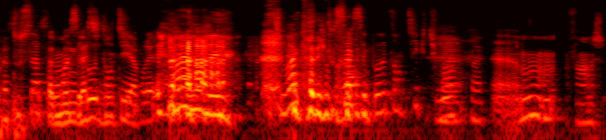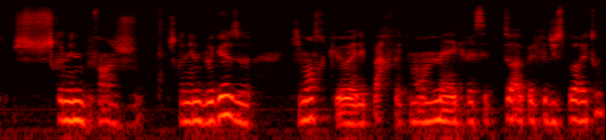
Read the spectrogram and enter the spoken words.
Après, Tout ça, pour moi, c'est pas authentique. après. Ouais, non, mais tu vois, des tout ça, c'est pas authentique, tu vois. Ouais, ouais. Euh, enfin, je, je connais une, enfin, je, je connais une blogueuse qui montre qu'elle est parfaitement maigre et c'est top, elle fait du sport et tout,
